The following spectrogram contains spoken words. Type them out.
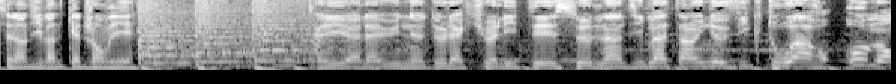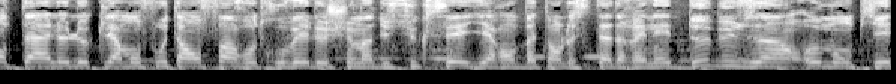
ce lundi 24 janvier. Et à la une de l'actualité, ce lundi matin, une victoire au mental. Le Clermont Foot a enfin retrouvé le chemin du succès hier en battant le Stade Rennais 2 buts 1 au Montpied.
